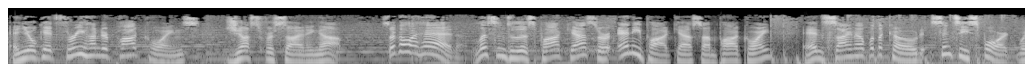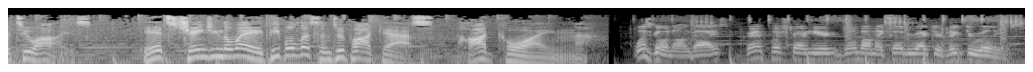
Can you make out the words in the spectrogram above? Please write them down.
and you'll get 300 Podcoins just for signing up. So go ahead, listen to this podcast or any podcast on Podcoin and sign up with the code CincySport with two eyes. It's changing the way people listen to podcasts. Podcoin. What's going on, guys? Grant Pushkar here, joined by my co-director Victor Williams.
